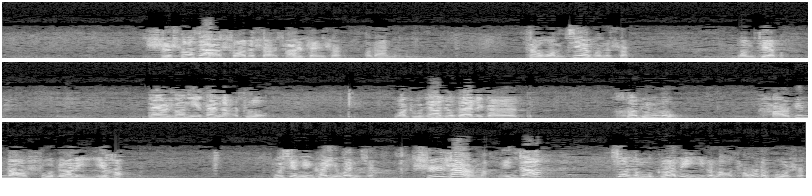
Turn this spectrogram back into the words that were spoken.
是说相声说的事儿，全是真事儿。我告诉你，这是我们街坊的事儿。我们街坊，那位说你在哪儿住？我住家就在这个和平路哈尔滨道树德里一号。不信您可以问去，实事儿嘛。您瞧，就是我们隔壁一个老头的故事。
